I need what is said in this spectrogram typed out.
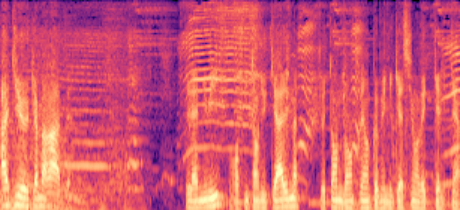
Adieu, camarade. La nuit, profitant du calme, je tente d'entrer en communication avec quelqu'un.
